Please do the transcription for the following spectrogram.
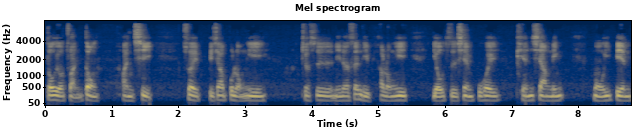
都有转动换气，所以比较不容易，就是你的身体比较容易游直线，不会偏向另某一边，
